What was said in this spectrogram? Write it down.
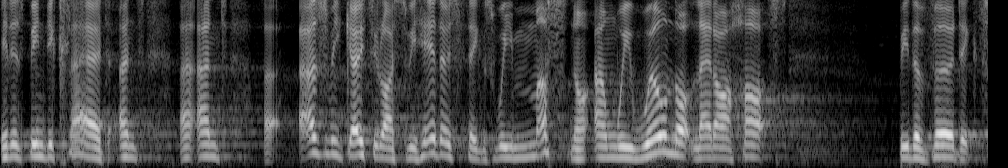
It has been declared, and, uh, and uh, as we go through life, as we hear those things, we must not and we will not let our hearts be the verdict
